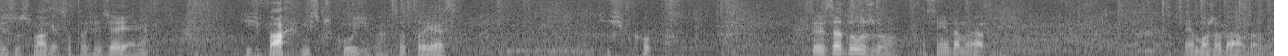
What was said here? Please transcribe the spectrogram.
Jezus Maria, co to się dzieje, nie? Jakiś wachmistrz, kuźwa, co to jest? Jakiś koks. To jest za dużo. Ja się nie dam rady. Nie, może dam radę.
